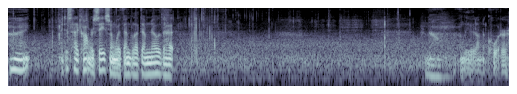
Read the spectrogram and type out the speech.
I just had a conversation with them to let them know that No, I'll leave it on the quarter.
